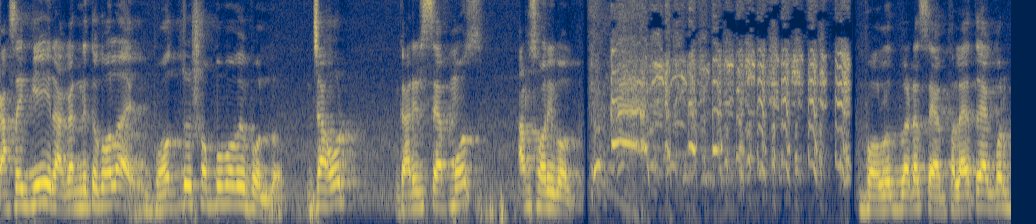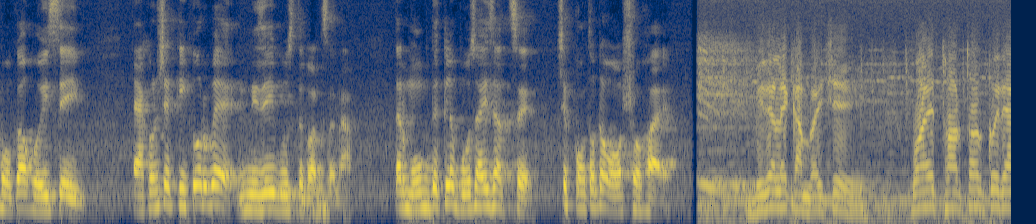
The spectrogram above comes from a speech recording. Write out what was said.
কাছে গিয়েই রাগান্বিত গলায় ভদ্র সভ্যভাবে বলল যা ওঠ গাড়ির স্যাপ মোস আর সরি বল। বলদ বেটা স্যাপ ফেলায় তো একবার বোকা হইছেই। এখন সে কি করবে নিজেই বুঝতে পারছে না। তার মুখ দেখলে বোঝাই যাচ্ছে সে কতটা অসহায়। বিড়ালে কামড়াইছে। ভয়ে থর থর কইরা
